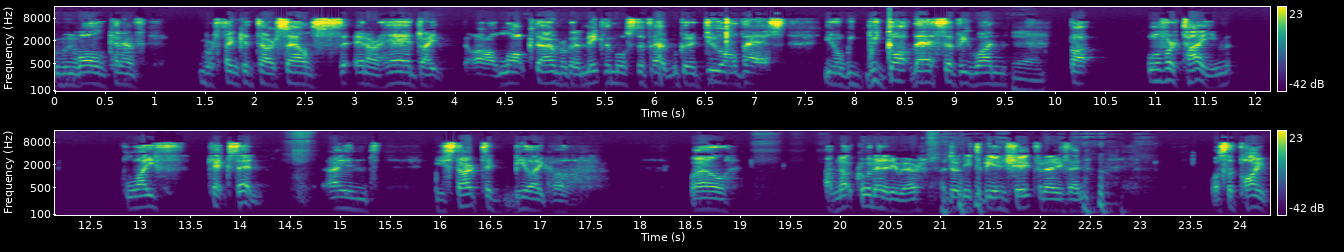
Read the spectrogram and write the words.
we all kind of we're thinking to ourselves in our head, right? Oh, lockdown. We're going to make the most of it. We're going to do all this. You know, we we got this, everyone. yeah, But over time, life kicks in, and you start to be like, oh, well, I'm not going anywhere. I don't need to be in shape for anything. What's the point?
